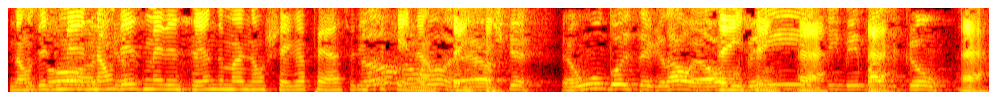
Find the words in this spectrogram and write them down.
não, desme não é- desmerecendo, é... mas não chega perto disso não, aqui, não. não. não sim, é, sim. Acho que é, é um, dois degrau, é sim, algo bem, é, assim, bem é, basicão. É.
